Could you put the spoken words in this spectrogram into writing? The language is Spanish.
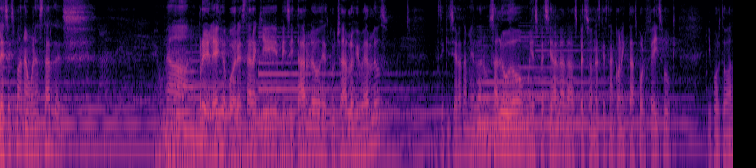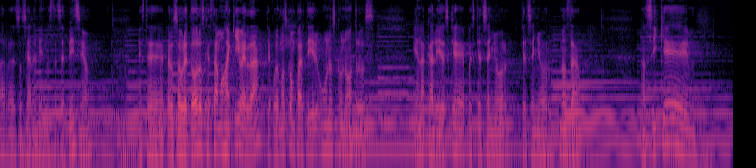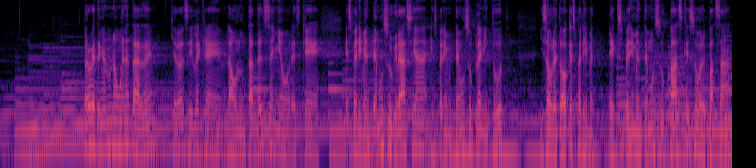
Iglesia Hispana, buenas tardes. Es un privilegio poder estar aquí, visitarlos, escucharlos y verlos. Este, quisiera también dar un saludo muy especial a las personas que están conectadas por Facebook y por todas las redes sociales viendo este servicio. Este, pero sobre todo los que estamos aquí, ¿verdad? Que podemos compartir unos con otros en la calidez que, pues, que, el Señor, que el Señor nos da. Así que espero que tengan una buena tarde. Quiero decirle que la voluntad del Señor es que experimentemos su gracia y experimentemos su plenitud y sobre todo que experimentemos su paz que sobrepasa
